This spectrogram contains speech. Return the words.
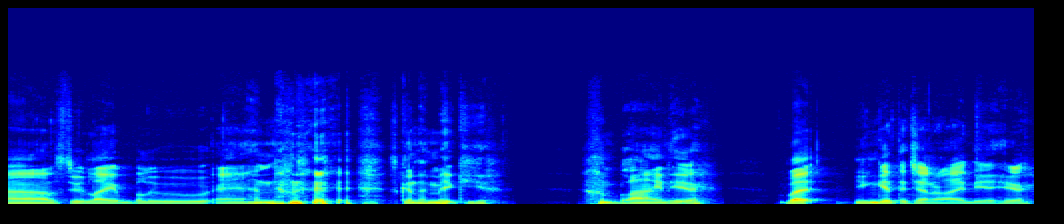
Uh, let's do light blue, and it's gonna make you blind here, but you can get the general idea here.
